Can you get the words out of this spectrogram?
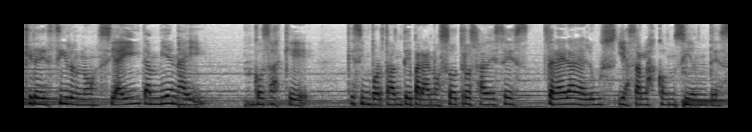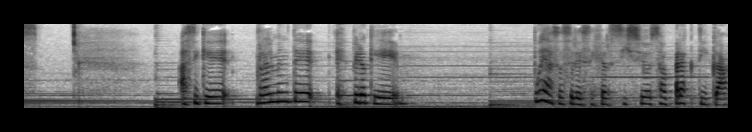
quiere decirnos y ahí también hay cosas que, que es importante para nosotros a veces traer a la luz y hacerlas conscientes. Así que realmente espero que puedas hacer ese ejercicio, esa práctica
